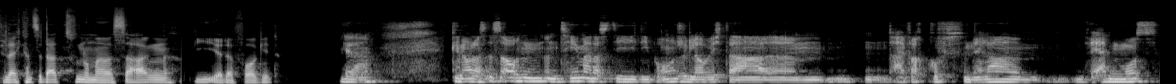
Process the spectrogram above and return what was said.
Vielleicht kannst du dazu nochmal was sagen, wie ihr da vorgeht. Ja, genau, das ist auch ein, ein Thema, dass die, die Branche, glaube ich, da ähm, einfach professioneller werden muss.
